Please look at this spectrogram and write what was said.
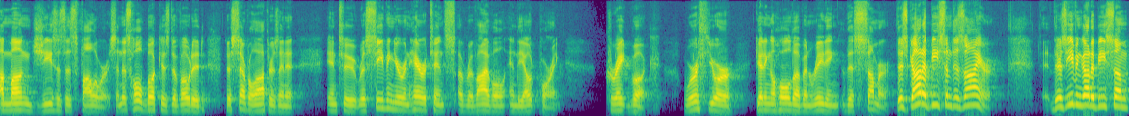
among Jesus' followers. And this whole book is devoted, there's several authors in it, into receiving your inheritance of revival and the outpouring. Great book. Worth your getting a hold of and reading this summer. There's got to be some desire. There's even got to be some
